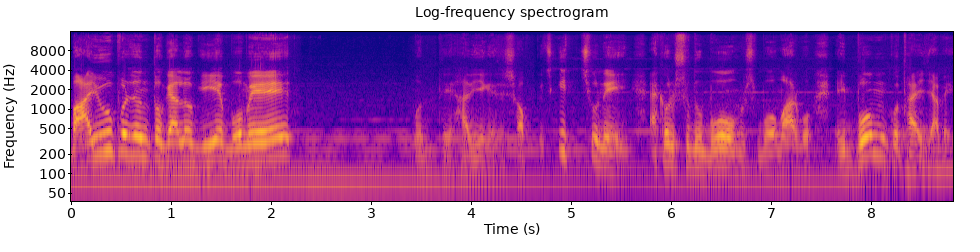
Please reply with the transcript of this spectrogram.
বায়ু পর্যন্ত গেল, গিয়ে বোমের মধ্যে হারিয়ে গেছে সব কিছু কিচ্ছু নেই। এখন শুধু বোম বোম আর এই বোম কোথায় যাবে?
